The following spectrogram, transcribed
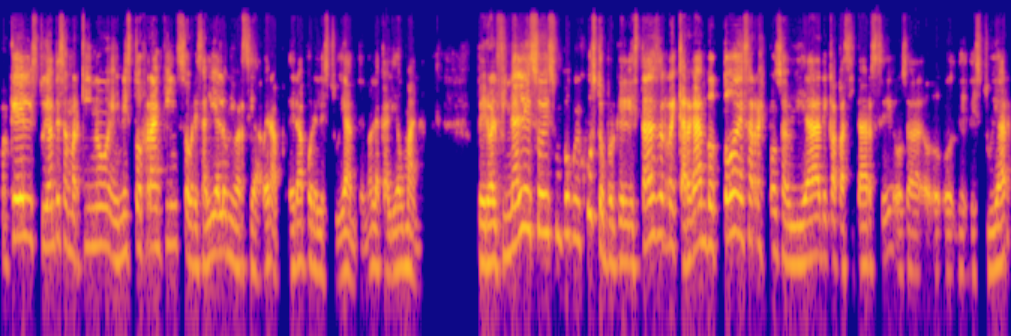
¿por qué el estudiante sanmarquino en estos rankings sobresalía a la universidad? Era, era por el estudiante, ¿no? La calidad humana pero al final eso es un poco injusto porque le estás recargando toda esa responsabilidad de capacitarse, o sea, de, estudiar,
